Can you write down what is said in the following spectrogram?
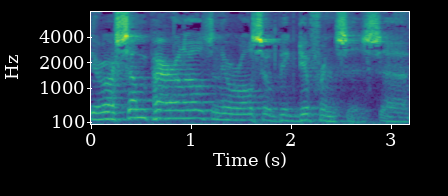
There are some parallels, and there are also big differences. Uh,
